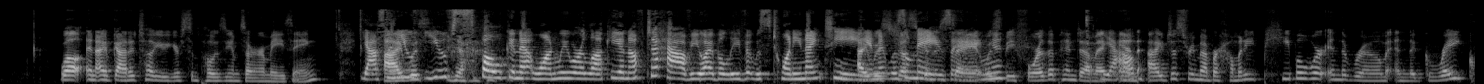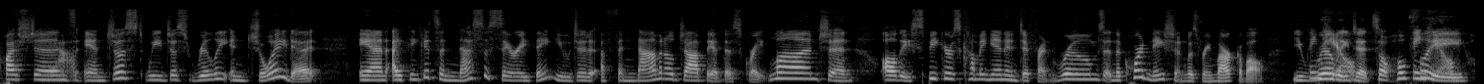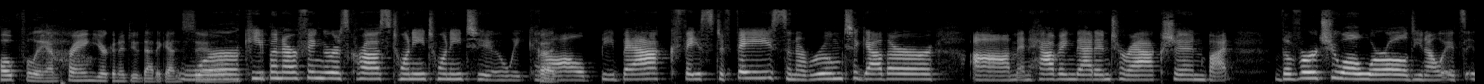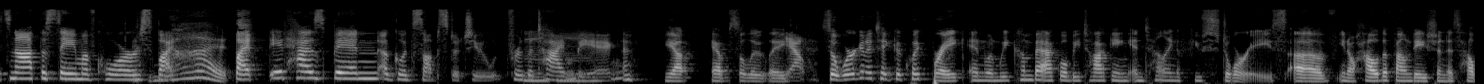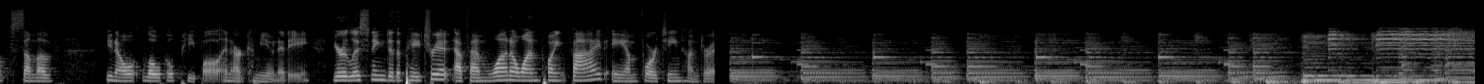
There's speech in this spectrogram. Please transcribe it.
Well, and I've got to tell you, your symposiums are amazing. Yes, and I you, was- you've yeah. spoken at one. We were lucky enough to have you. I believe it was 2019, I and was it was amazing. Say it was before the pandemic, Yeah. and I just remember how many people were in the room and the great questions, and just we just really enjoyed it. And I think it's a necessary thing. You did a phenomenal job. They had this great lunch and all these speakers coming in in different rooms, and the coordination was remarkable. You Thank really you. did. So hopefully, hopefully, I'm praying you're going to do that again soon. We're keeping our fingers crossed 2022. We can Good. all be back face to face in a room together um, and having that interaction. But the virtual world, you know, it's it's not the same, of course, but not. but it has been a good substitute for the time Mhm. being. Yep, absolutely. Yeah. So we're going to take a quick break, and when we come back, we'll be talking and telling a few stories of you know how the foundation has helped some of you know local people in our community. You're listening to the Patriot FM 101.5 AM 1400.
